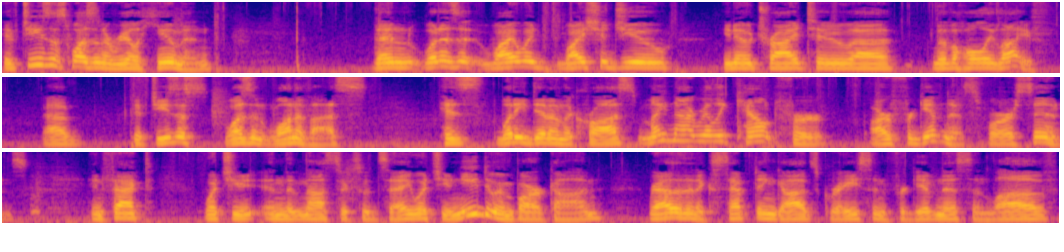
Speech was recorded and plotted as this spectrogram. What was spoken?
If Jesus wasn't a real human, then what is it? Why would why should you you know try to uh, live a holy life? Uh, if Jesus wasn't one of us, his what he did on the cross might not really count for our forgiveness for our sins. In fact, what you and the Gnostics would say, what you need to embark on, rather than accepting God's grace and forgiveness and love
